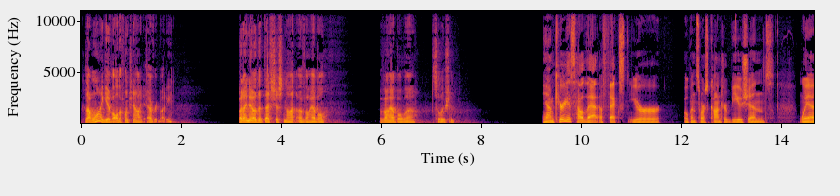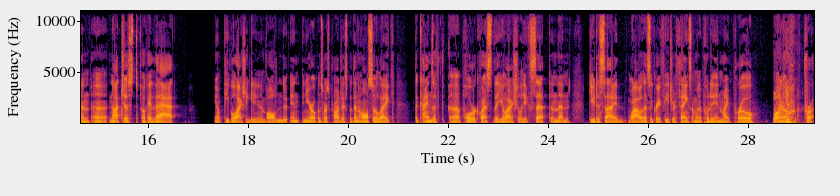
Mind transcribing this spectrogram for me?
because I want to give all the functionality to everybody, but I know that that's just not a viable a viable uh, solution. Yeah, I'm curious how that affects your open source contributions when uh, not just okay that you know people actually getting involved in, in in your open source projects, but then also like the kinds of uh, pull requests that you'll actually accept, and then do you decide, wow, that's a great feature, thanks, I'm going to put it in my pro. Well, you I can't- pro- I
